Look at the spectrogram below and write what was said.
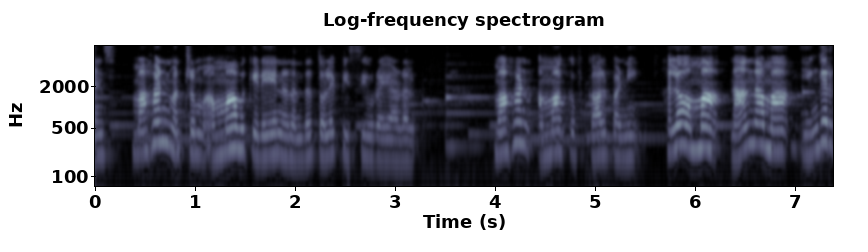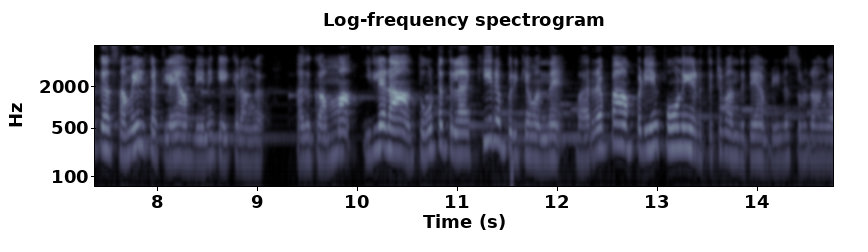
ஃப்ரெண்ட்ஸ் மகன் மற்றும் அம்மாவுக்கு இடையே நடந்த தொலைபேசி உரையாடல். மகன் அம்மாவுக்கு கால் பண்ணி ஹலோ அம்மா நான் தாம்மா எங்கே இருக்க சமையல் கட்டலையா? அப்படின்னு கேட்குறாங்க அதுக்கு அம்மா இல்லைடா தோட்டத்தில் கீரை பறிக்க வந்தேன். வர்றப்ப அப்படியே ஃபோனை எடுத்துகிட்டு வந்துட்டேன் அப்படின்னு சொல்கிறாங்க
